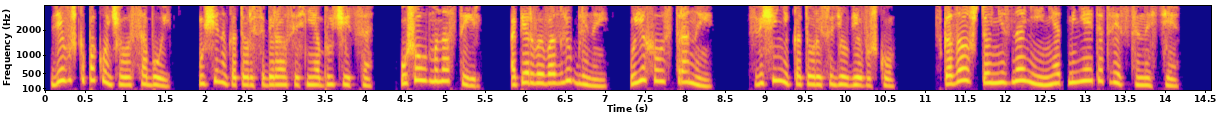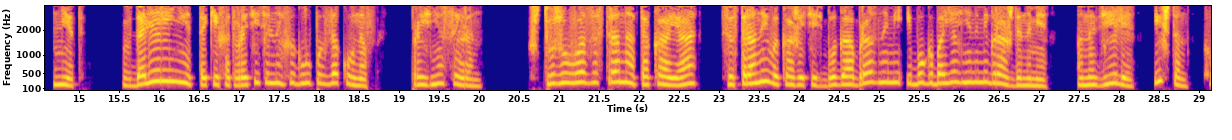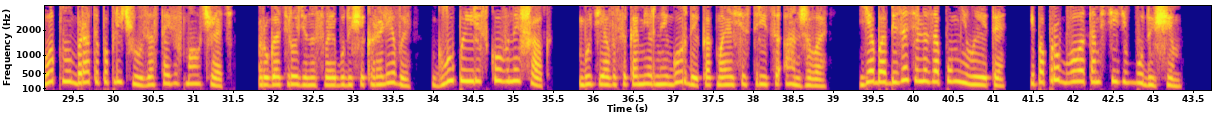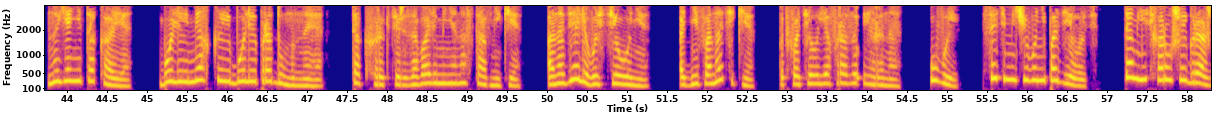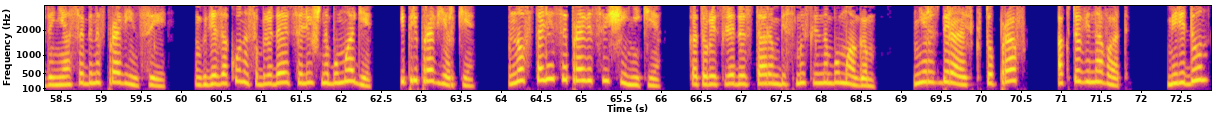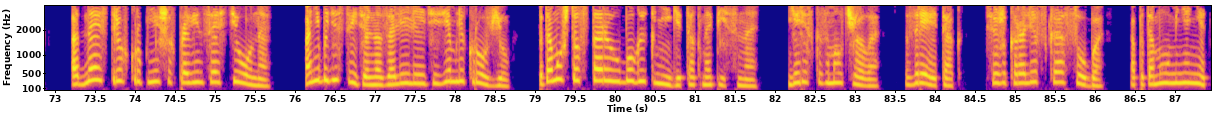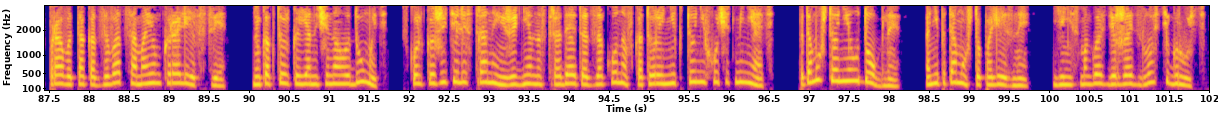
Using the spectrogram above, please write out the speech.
Девушка покончила с собой. Мужчина, который собирался с ней обручиться, ушел в монастырь, а первый возлюбленный уехал из страны. Священник, который судил девушку, сказал, что незнание не отменяет ответственности. Нет, в Далерии нет таких отвратительных и глупых законов, произнес Эрон. Что же у вас за страна такая, а? Со стороны вы кажетесь благообразными и богобоязненными гражданами, а на деле Иштан хлопнул брата по плечу, заставив молчать. Ругать родину своей будущей королевы — глупый и рискованный шаг. Будь я высокомерной и гордой, как моя сестрица Анжела, я бы обязательно запомнила это и попробовала отомстить в будущем. Но я не такая, более мягкая и более продуманная. Так характеризовали меня наставники. А на деле в Истионе одни фанатики Подхватила я фразу Эрона. Увы, с этим ничего не поделать. Там есть хорошие граждане, особенно в провинции, где законы соблюдаются лишь на бумаге и при проверке. Но в столице правят священники, которые следуют старым бессмысленным бумагам, не разбираясь, кто прав, а кто виноват. Меридон — одна из трех крупнейших провинций Астиона. Они бы действительно залили эти земли кровью, потому что в старой убогой книге так написано. Я резко замолчала. Зря и так. Все же королевская особа, а потому у меня нет права так отзываться о моем королевстве. Но как только я начинала думать, сколько жителей страны ежедневно страдают от законов, которые никто не хочет менять, потому что они удобны, а не потому, что полезны, я не смогла сдержать злость и грусть.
